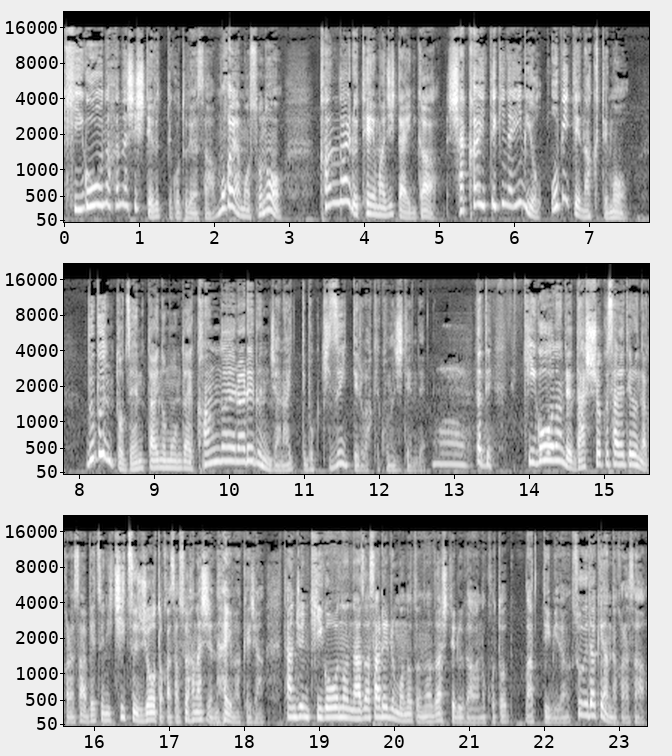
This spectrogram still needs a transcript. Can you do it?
記号の話してるってことではさ、もはやもうその、考えるテーマ自体が社会的な意味を帯びてなくても、部分と全体の問題考えられるんじゃないって僕気づいてるわけ、この時点で。だって、記号なんで脱色されてるんだからさ、別に秩序とかさ、そういう話じゃないわけじゃん。単純に記号の名指されるものと名指してる側の言葉っていう意味だ。そういうだけなんだからさ、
